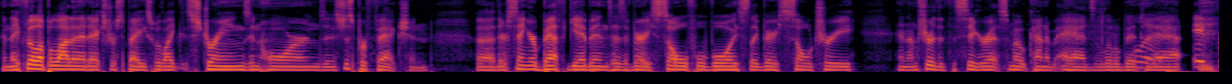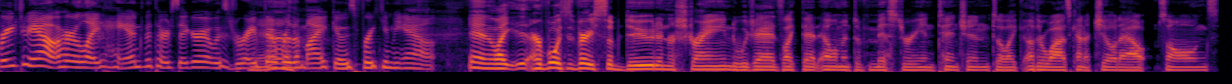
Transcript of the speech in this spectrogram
and they fill up a lot of that extra space with like strings and horns, and it's just perfection. Uh, their singer Beth Gibbons has a very soulful voice, like very sultry, and I'm sure that the cigarette smoke kind of adds a little bit to that. it freaked me out her like hand with her cigarette was draped Yeah. over the mic it was freaking me out And like her voice is very subdued and restrained, which adds like that element of mystery and tension to like otherwise kind of chilled out songs.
